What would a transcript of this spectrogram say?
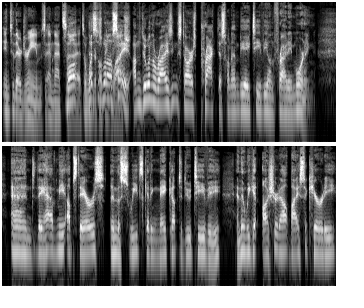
into their dreams and that's Well, uh, it's a this is what I'll say. I'm doing the Rising Stars practice on NBA TV on Friday morning. And they have me upstairs in the suites getting makeup to do TV. And then we get ushered out by security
